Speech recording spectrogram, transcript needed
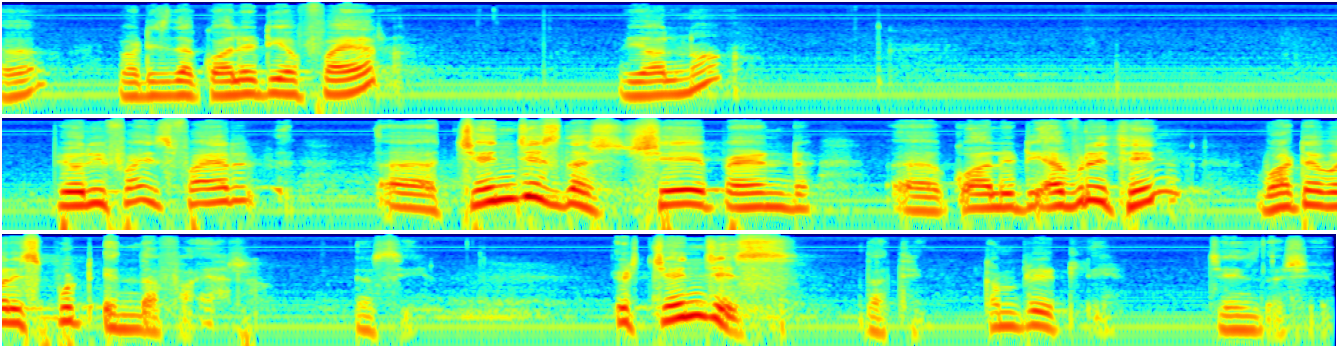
Uh, what is the quality of fire? We all know. Purifies fire, uh, changes the shape and uh, quality, everything, whatever is put in the fire. You see. It changes the thing completely, change the shape.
